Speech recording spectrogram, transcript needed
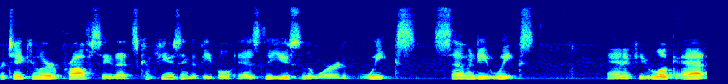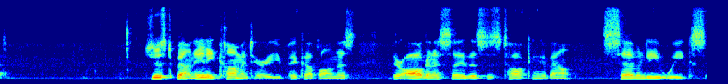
particular prophecy that's confusing to people is the use of the word weeks 70 weeks. And if you look at just about any commentary you pick up on this, they're all going to say this is talking about 70 weeks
